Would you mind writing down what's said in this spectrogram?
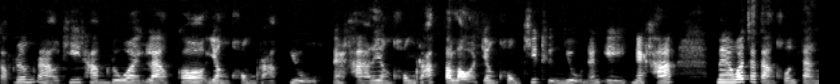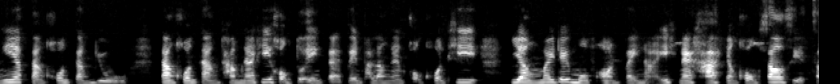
กับเรื่องราวที่ทำด้วย แล้วก็ยังคงรักอยู่นะคะ ยังคงรักตลอดยังคงคิดถึงอยู่นั่นเองนะคะ แม้ว่าจะต่างคนต่างเงียบต่างคนต่างอยู่ ต่างคนต่างทำหน้าที่ของตัวเองแต่เป็นพลังงานของคนที่ยังไม่ได้ move on ไปไหนนะคะ ยังคงเศร้าเสียใจ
